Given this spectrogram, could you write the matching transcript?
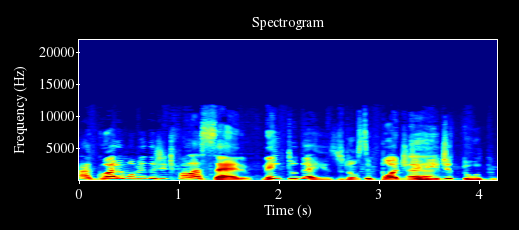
Agora é o momento da gente falar sério. Nem tudo é riso. Não se pode de É. rir de tudo.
